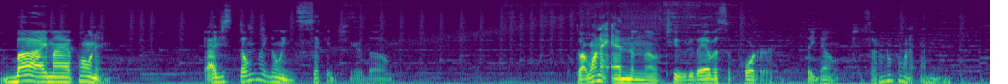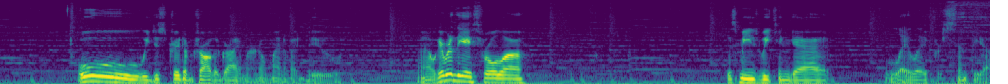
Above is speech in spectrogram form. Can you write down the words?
by my opponent. I just don't like going second here, though. Do I want to end them, though, too? Do they have a supporter? They don't. So I don't know if I want to end them. Ooh, we just straight up draw the Grimer. Don't mind if I do. Uh, we'll get rid of the Acerola. This means we can get Lele for Cynthia.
